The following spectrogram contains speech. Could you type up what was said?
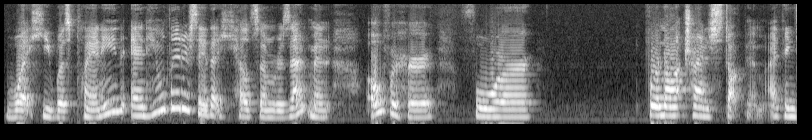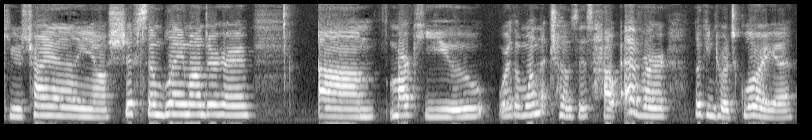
what he was planning, and he would later say that he held some resentment over her for for not trying to stop him. I think he was trying to, you know, shift some blame onto her um, Mark, you were the one that chose this. However, looking towards Gloria,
